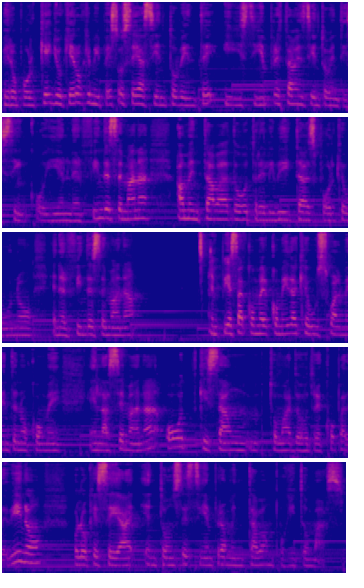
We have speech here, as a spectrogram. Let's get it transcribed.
pero ¿por qué? Yo quiero que mi peso sea 120 y siempre estaba en 125 y en el fin de semana aumentaba dos o tres libritas porque uno en el fin de semana empieza a comer comida que usualmente no come en la semana o quizá tomar dos o tres copas de vino o lo que sea, entonces siempre aumentaba un poquito más.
